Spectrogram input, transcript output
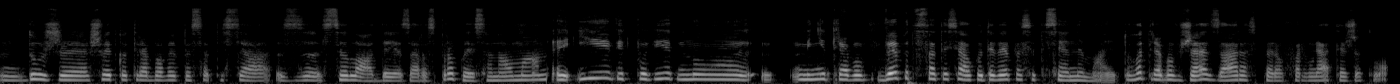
дуже швидко треба виписатися з села, де я зараз прописана у мами. І, відповідно, мені треба виписатися, а куди виписатися я не маю. Того треба вже зараз переоформляти житло.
